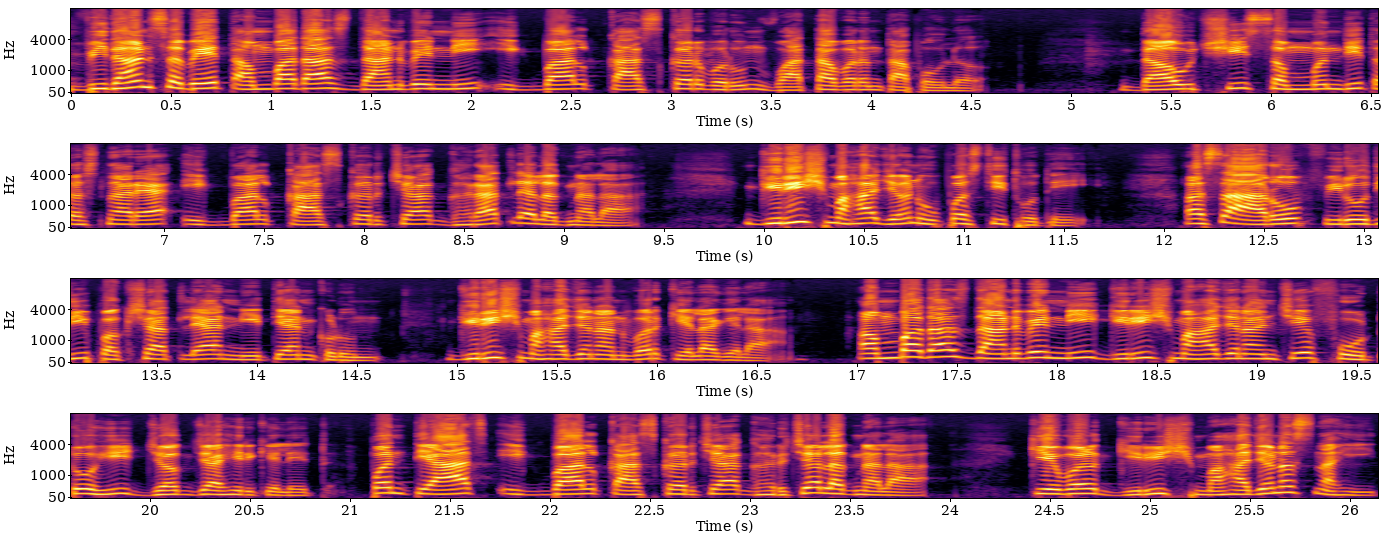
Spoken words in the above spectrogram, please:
विधानसभेत अंबादास दानवेंनी इक्बाल कासकरवरून वातावरण तापवलं. दाऊदशी संबंधित असणाऱ्या इक्बाल कासकरच्या घरातल्या लग्नाला गिरीश महाजन उपस्थित होते. असा आरोप विरोधी पक्षातल्या नेत्यांकडून गिरीश महाजनांवर केला गेला. अंबादास दानवेंनी गिरीश महाजनांचे फोटोही जगजाहीर केलेत. पण त्याच इक्बाल कासकरच्या घरच्या लग्नाला केवळ गिरीश महाजनच नाहीत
